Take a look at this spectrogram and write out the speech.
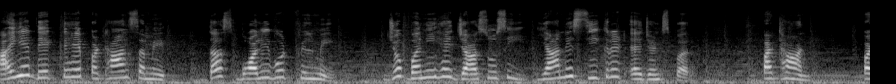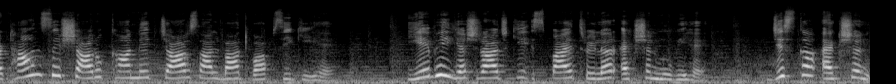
आइए देखते हैं पठान समेत 10 बॉलीवुड फ़िल्में जो बनी है जासूसी, यानी सीक्रेट एजेंट्स पर। पठान। पठान से शाहरुख खान ने चार साल बाद वापसी की है। ये भी यशराज की स्पाई थ्रिलर एक्शन मूवी है, जिसका एक्शन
